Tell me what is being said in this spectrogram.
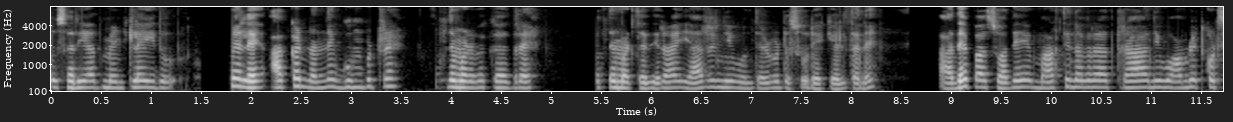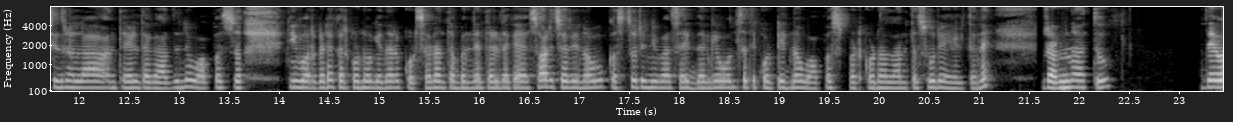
ಸರಿಯಾದ ಮೆಂಟ್ಲೇ ಇದು. ಆಮೇಲೆ ಆ ಕಣ್ಣು ನನ್ನೇ ಗುಂಬಿಟ್ರೆ ಯೋಚನೆ ಮಾಡಬೇಕಾದ್ರೆ ಯೋಚನೆ ಮಾಡ್ತಾ ಇದ್ದೀರಾ? ಯಾರ್ರಿ ನೀವು ಅಂತ ಹೇಳ್ಬಿಟ್ಟು ಸೂರ್ಯ ಕೇಳ್ತಾನೆ. ಅದೇ ಪಾಸು ಅದೇ ಮಾರುತಿ ನಗರ ಹತ್ರ ನೀವು ಆಮ್ಲೆಟ್ ಕೊಡ್ಸಿದ್ರಲ್ಲ ಅಂತ ಹೇಳಿದಾಗ ಅದನ್ನೇ ವಾಪಸ್ಸು ನೀವು ಹೊರಗಡೆ ಕರ್ಕೊಂಡು ಹೋಗಿ ಏನಾದ್ರು ಕೊಡ್ಸೋಣ ಅಂತ ಬಂದೆ ಅಂತ ಹೇಳಿದಾಗ ಸಾರಿ ಸಾರಿ ನಾವು ಕಸ್ತೂರಿ ನಿವಾಸ ಇದ್ದಂಗೆ ಒಂದು ಸತಿ ಕೊಟ್ಟಿದ್ದು ನಾವು ವಾಪಸ್ ಪಡ್ಕೊಳಲ್ಲ ಅಂತ ಸೂರ್ಯ ಹೇಳ್ತಾನೆ. ರಂಗನಾಥು ದೇವ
